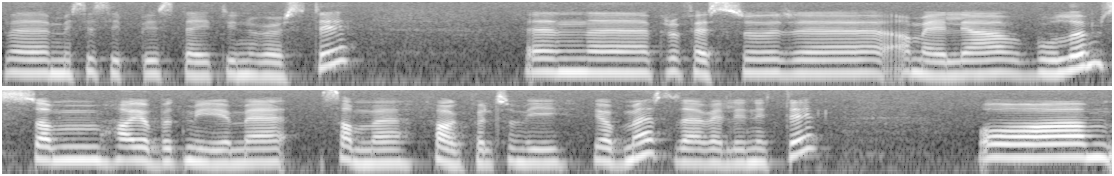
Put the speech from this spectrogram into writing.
ved Mississippi State University. En uh, professor Amelia Bolums som har jobbet mye med samme fagfelt som vi jobber med, så det er veldig nyttig. Og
